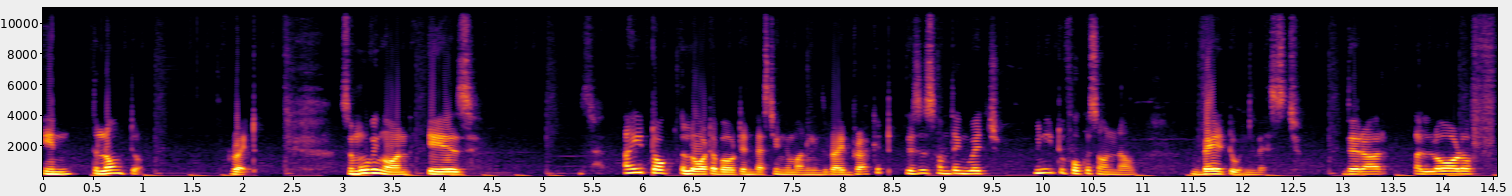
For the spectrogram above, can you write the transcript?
In the long term. Right. So moving on is I talked a lot about investing your money in the right bracket. This is something which we need to focus on now. Where to invest. There are a lot of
